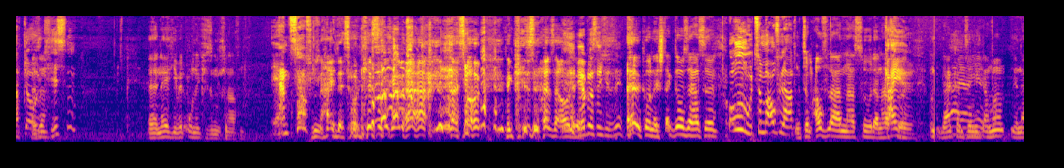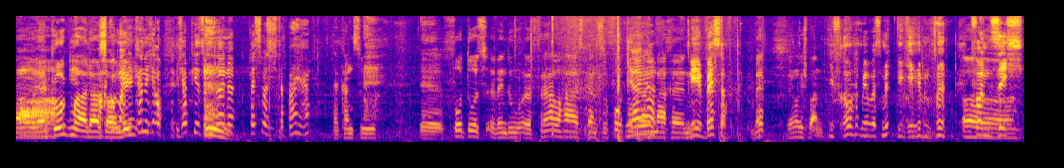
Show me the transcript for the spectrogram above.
Habt ihr auch also, ein Kissen? äh, nee, hier wird ohne Kissen geschlafen. Ernsthaft? Nein, das ist auch ein Kissen. das ist auch, ein Kissen du auch Ich nicht. hab das nicht gesehen. Guck, eine Steckdose hast du. Oh, zum Aufladen. Zum Aufladen hast du, dann hast Geil. du. Und da kannst du nicht anmachen. Genau. ja, guck mal, da Ach, ist guck auch mal, hier kann ich auch. Ich habe hier so eine kleine. Weißt du, was ich dabei habe? Da kannst du äh, Fotos, äh, wenn du äh, Frau hast, kannst du Fotos Ja, ja. machen. Nee, besser. Bin mal gespannt. Die Frau hat mir was mitgegeben von sich.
